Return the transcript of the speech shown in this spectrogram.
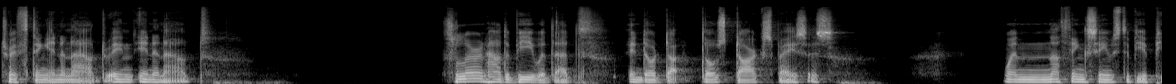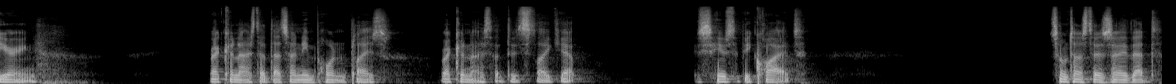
drifting in and out, in, in and out. So learn how to be with that in those dark spaces when nothing seems to be appearing. Recognize that that's an important place. Recognize that it's like, yep, it seems to be quiet. Sometimes they say that,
